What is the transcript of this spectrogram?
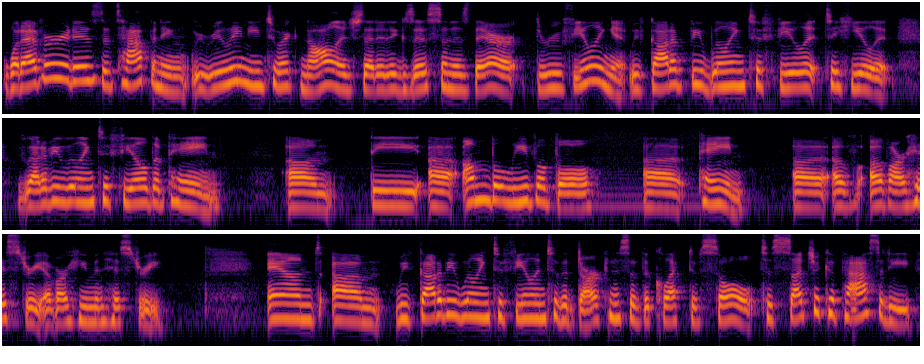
whatever it is that's happening, we really need to acknowledge that it exists and is there through feeling it. We've got to be willing to feel it to heal it. We've got to be willing to feel the pain, um, the uh, unbelievable uh, pain uh, of of our history, of our human history. And um, we've got to be willing to feel into the darkness of the collective soul to such a capacity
